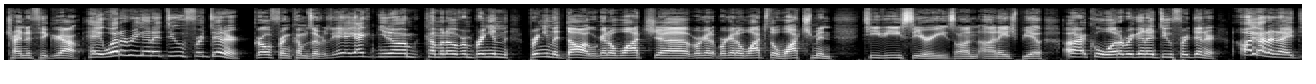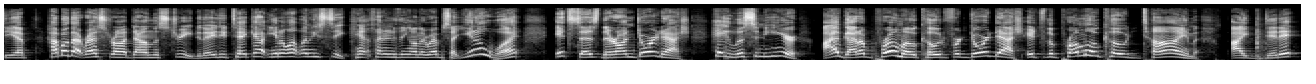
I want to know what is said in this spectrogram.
trying to figure out, hey, what are we gonna do for dinner? Girlfriend comes over, says, hey, I, you know, I'm coming over. I'm bringing bringing the dog. We're gonna watch. Uh, we're gonna we're gonna watch the Watchmen TV series on on HBO. All right, cool. What are we gonna do for dinner? Oh, I got an idea. How about that restaurant down the street? Do they do takeout? You know what? Let me see. Can't find anything on their website. You know what? It says they're on DoorDash. Hey, listen here. I've got a promo code for DoorDash. It's the promo code TIME. I did it.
